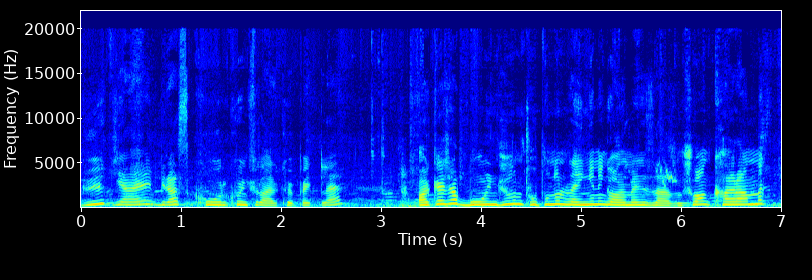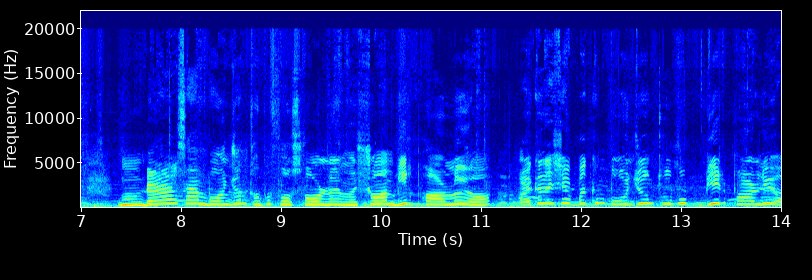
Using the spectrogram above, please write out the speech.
büyük yani biraz korkunçlar köpekler. Arkadaşlar boncuğun topunun rengini görmeniz lazım. Şu an karanlık. Meğersem boncuğun topu fosforluymuş. Şu an bir parlıyor. Arkadaşlar bakın boncuğun topu bir parlıyor.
